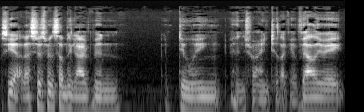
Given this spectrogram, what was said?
so yeah that's just been something i've been doing and trying to like evaluate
